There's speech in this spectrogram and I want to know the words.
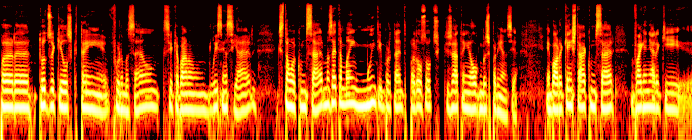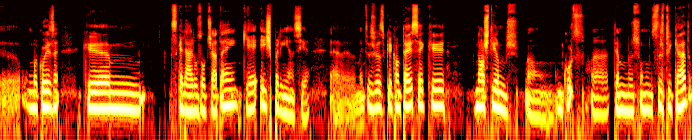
para todos aqueles que têm formação, que se acabaram de licenciar, que estão a começar, mas é também muito importante para os outros que já têm alguma experiência. Embora quem está a começar vai ganhar aqui eh, uma coisa que, hum, se calhar os outros já têm, que é a experiência. Uh, muitas vezes o que acontece é que nós temos um, um curso, uh, temos um certificado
